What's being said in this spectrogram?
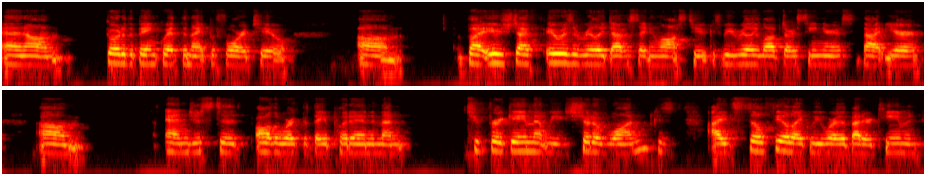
and um, go to the banquet the night before too. Um, but it was just it was a really devastating loss too because we really loved our seniors that year, um, and just to all the work that they put in, and then to for a game that we should have won because I still feel like we were the better team and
